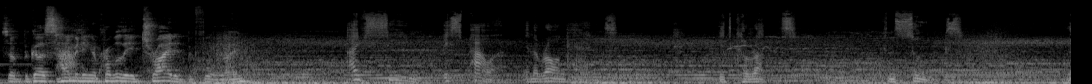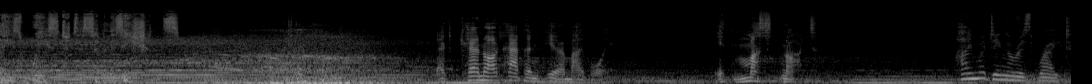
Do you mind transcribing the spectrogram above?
So because Heimerdinger ah. probably tried it before, right? I've seen this power in the wrong hands. It corrupts, consumes, lays waste to civilizations. That cannot happen here, my boy. It must not. Heimerdinger is right.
